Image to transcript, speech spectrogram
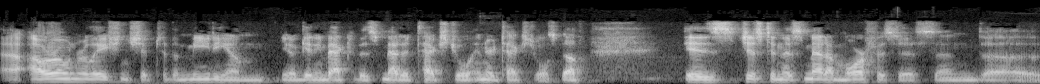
uh, our own relationship to the medium, you know, getting back to this metatextual, intertextual stuff, is just in this metamorphosis. And uh,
